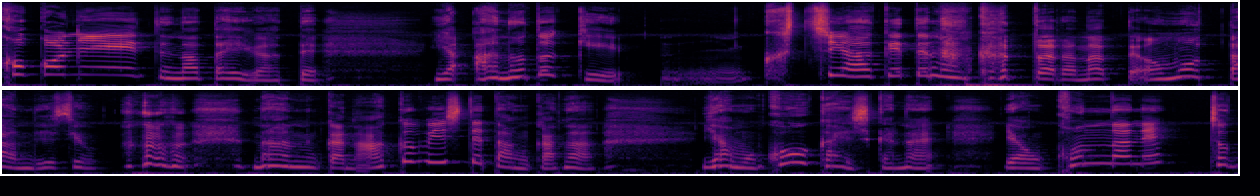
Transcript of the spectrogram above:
ここにってなった日があっていやあの時口開けてなかったらなって思ったんですよ。なんかなあくびしてたんかな。いやもう後悔しかない。いやもうこんなねちょっ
